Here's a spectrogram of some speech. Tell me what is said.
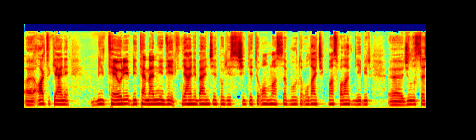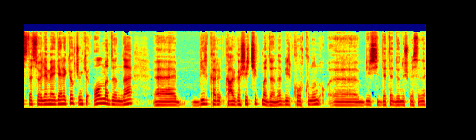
e, artık yani bir teori bir temenni değil. Yani bence polis şiddeti olmazsa burada olay çıkmaz falan diye bir e, cılız sesle söylemeye gerek yok. Çünkü olmadığında e, bir kar- kargaşa çıkmadığını, bir korkunun e, bir şiddete dönüşmesini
